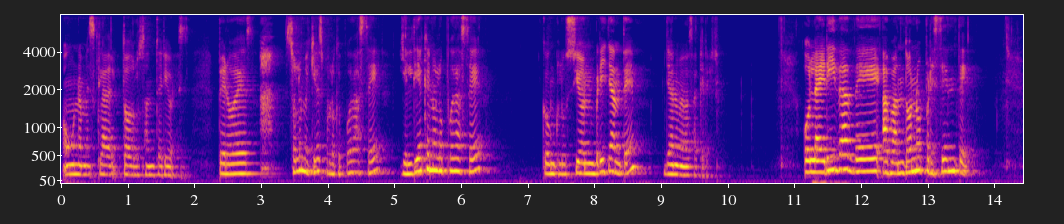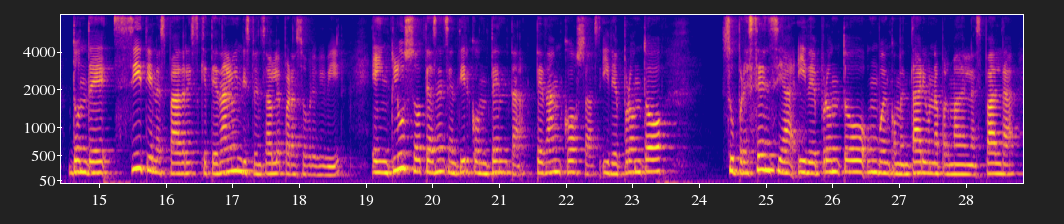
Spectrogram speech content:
o una mezcla de todos los anteriores. Pero es, ah, solo me quieres por lo que puedo hacer y el día que no lo pueda hacer, conclusión brillante, ya no me vas a querer. O la herida de abandono presente, donde sí tienes padres que te dan lo indispensable para sobrevivir e incluso te hacen sentir contenta, te dan cosas y de pronto su presencia y de pronto un buen comentario, una palmada en la espalda,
